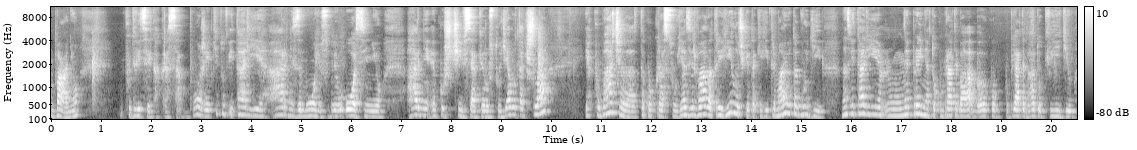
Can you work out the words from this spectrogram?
баню. Подивіться, яка краса. Боже, які тут в Італії гарні зимою, особливо осінню, гарні кущі всякі ростуть. Я отак йшла. Як побачила таку красу, я зірвала три гілочки таких і тримаю так в воді. У нас в Італії не прийнято купляти багато, квітів,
